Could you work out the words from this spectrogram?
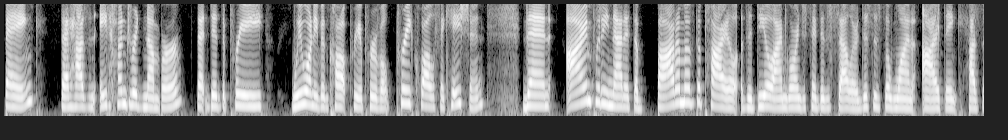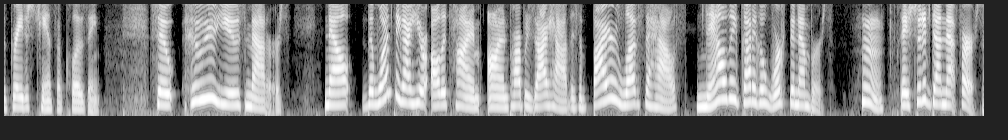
bank that has an 800 number that did the pre, we won't even call it pre approval, pre qualification, then I'm putting that at the bottom of the pile of the deal I'm going to say to the seller, this is the one I think has the greatest chance of closing. So, who you use matters. Now, the one thing I hear all the time on properties I have is a buyer loves the house. Now they've got to go work the numbers. Hmm, they should have done that first.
